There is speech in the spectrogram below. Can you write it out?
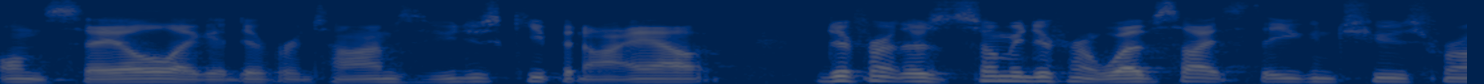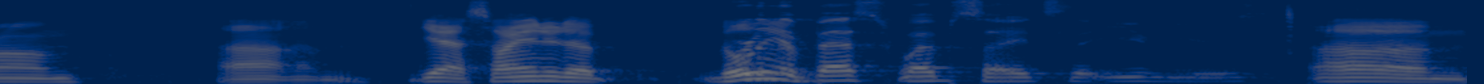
on sale like at different times. If you just keep an eye out, different there's so many different websites that you can choose from. Um, yeah, so I ended up What are building the a best websites that you've used? um,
